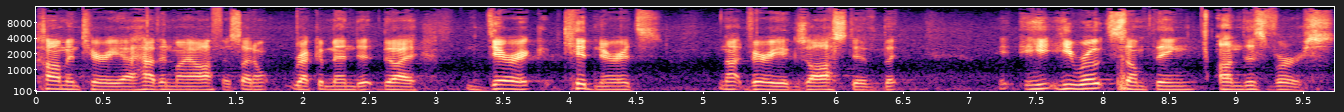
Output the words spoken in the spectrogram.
commentary I have in my office. I don't recommend it by Derek Kidner. It's not very exhaustive, but he, he wrote something on this verse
